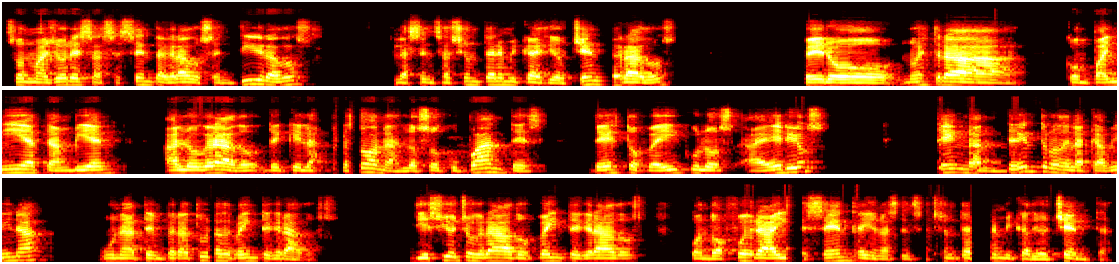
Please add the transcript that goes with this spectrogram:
son mayores a 60 grados centígrados, la sensación térmica es de 80 grados, pero nuestra compañía también ha logrado de que las personas, los ocupantes de estos vehículos aéreos tengan dentro de la cabina una temperatura de 20 grados, 18 grados, 20 grados, cuando afuera hay 60 y una sensación térmica de 80.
